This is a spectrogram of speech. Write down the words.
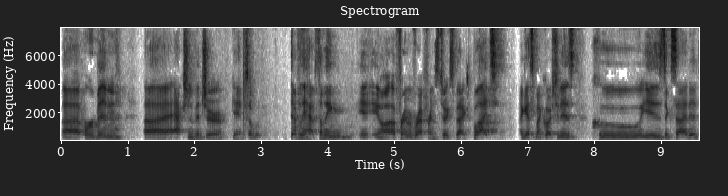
uh, urban uh, action adventure game. So definitely have something you know a frame of reference to expect. But I guess my question is, who is excited?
